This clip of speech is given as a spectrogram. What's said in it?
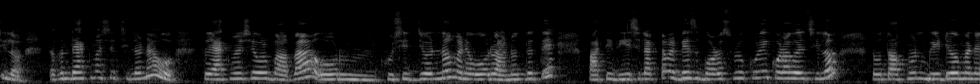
ছিল, তখন তো এক মাসের ছিল না ও। তো এক মাসে ওর বাবা ওর খুশির জন্য মানে ওর আনন্দতে পার্টি দিয়েছিল একটা আমার বেশ বড় সড়ো করেই করা হয়েছিল। তো তখন ভিডিও মানে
